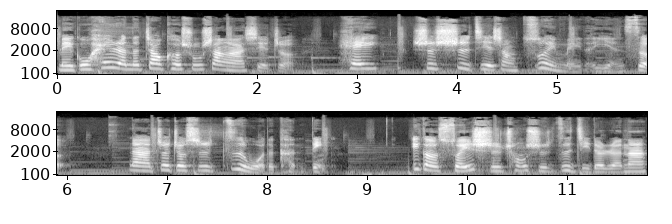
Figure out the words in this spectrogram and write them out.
美国黑人的教科书上啊，写着黑是世界上最美的颜色，那这就是自我的肯定。一个随时充实自己的人啊，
